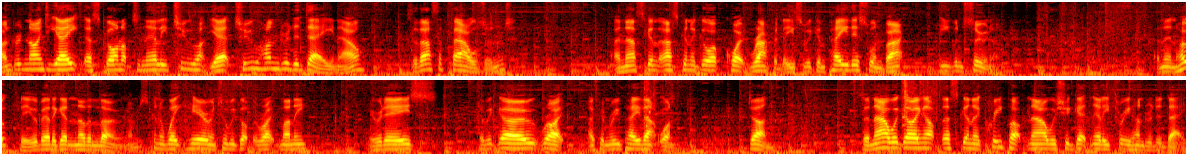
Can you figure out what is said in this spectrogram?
198. That's gone up to nearly 200. Yeah, 200 a day now. So that's a thousand. And that's going that's to go up quite rapidly, so we can pay this one back even sooner. And then hopefully we'll be able to get another loan. I'm just going to wait here until we got the right money. Here it is. Here we go. Right, I can repay that one. Done. So now we're going up. That's going to creep up now. We should get nearly 300 a day.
